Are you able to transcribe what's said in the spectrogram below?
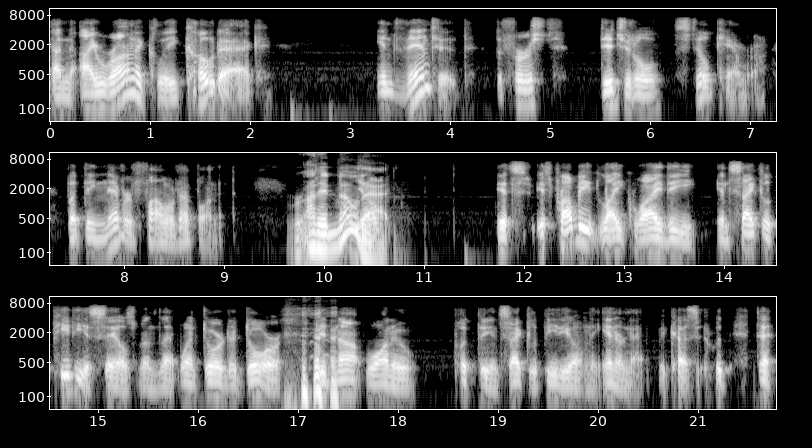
and ironically, Kodak invented the first digital still camera, but they never followed up on it. I didn't know You know, that. It's it's probably like why the encyclopedia salesman that went door to door did not want to put the encyclopedia on the internet because it would that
